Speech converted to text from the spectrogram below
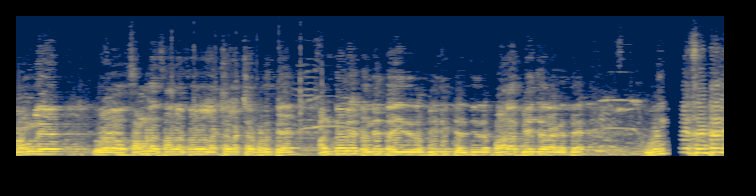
ಬಂಗ್ಲೆ ಸಂಬಳ ಸಾವಿರ ಸಾವಿರ ಲಕ್ಷ ಲಕ್ಷ ಬರುತ್ತೆ. ಅಂತವ್ರೆ ತಂದೆ ತಾಯಿ ಬೀದಿ ಕೇಳ್ತಿದ್ರೆ ಬಹಳ ಬೇಜಾರಾಗುತ್ತೆ. ಒಂದೇ ಸೆಂಟ್ರಲ್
